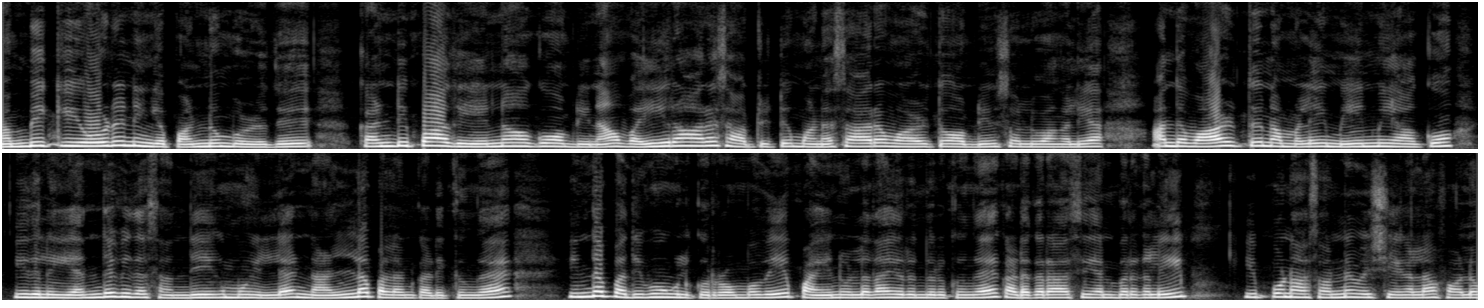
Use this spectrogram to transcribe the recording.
நம்பிக்கையோடு நீங்கள் பண்ணும் பொழுது கண்டிப்பாக அது என்ன ஆகும் அப்படின்னா வயிறார சாப்பிட்டுட்டு மனசார வாழ்த்தும் அப்படின்னு சொல்லுவாங்க இல்லையா? அந்த வாழ்த்து நம்மளை மேன்மையாக்கும். இதில் எந்தவித சந்தேகமும் இல்லை. நல்ல பலன் கிடைக்குங்க. இந்த பதிவு உங்களுக்கு ரொம்பவே பயனுள்ளதாக இருந்திருக்குங்க. கடகராசி அன்பர்களே இப்போ நான் சொன்ன விஷயங்கள்லாம் ஃபாலோ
